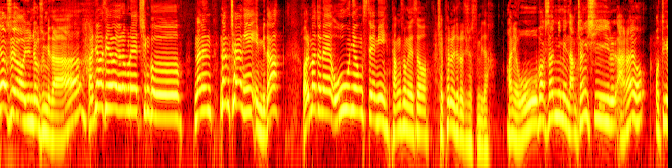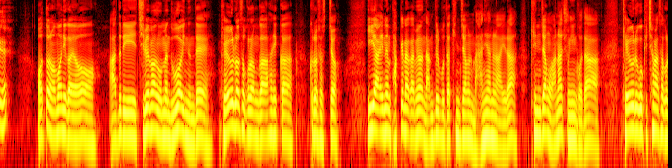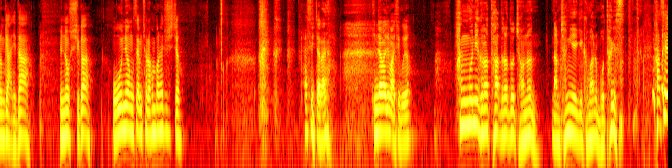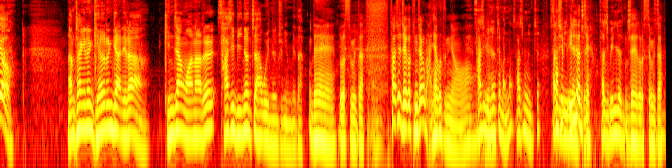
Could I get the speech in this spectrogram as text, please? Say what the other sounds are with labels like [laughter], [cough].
안녕하세요 윤정수입니다. 안녕하세요, 여러분의 친구. 나는 남창희입니다. 얼마 전에 오은영 쌤이 방송에서 제 편을 들어주셨습니다. 아니 오 박사님이 남창희 씨를 알아요? 어떻게? 어떤 어머니가요, 아들이 집에만 오면 누워 있는데 게을러서 그런가 하니까 그러셨죠. 이 아이는 밖에 나가면 남들보다 긴장을 많이 하는 아이라 긴장 완화 중인 거다. 게으르고 귀찮아서 그런 게 아니다. 윤정수 씨가 오은영 쌤처럼 한번 해주시죠. 할 수 있잖아요. 긴장하지 마시고요. 학문이 그렇다 하더라도 저는 남창희에게 그 말을 못 하겠습니다. 하세요. [laughs] 남창희는 게으른 게 아니라 긴장 완화를 42년째 하고 있는 중입니다. 네, 그렇습니다. 사실 제가 긴장을 많이 하거든요. 42년째 맞나? 40년째? 41년째. 41년째. 네, 그렇습니다.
